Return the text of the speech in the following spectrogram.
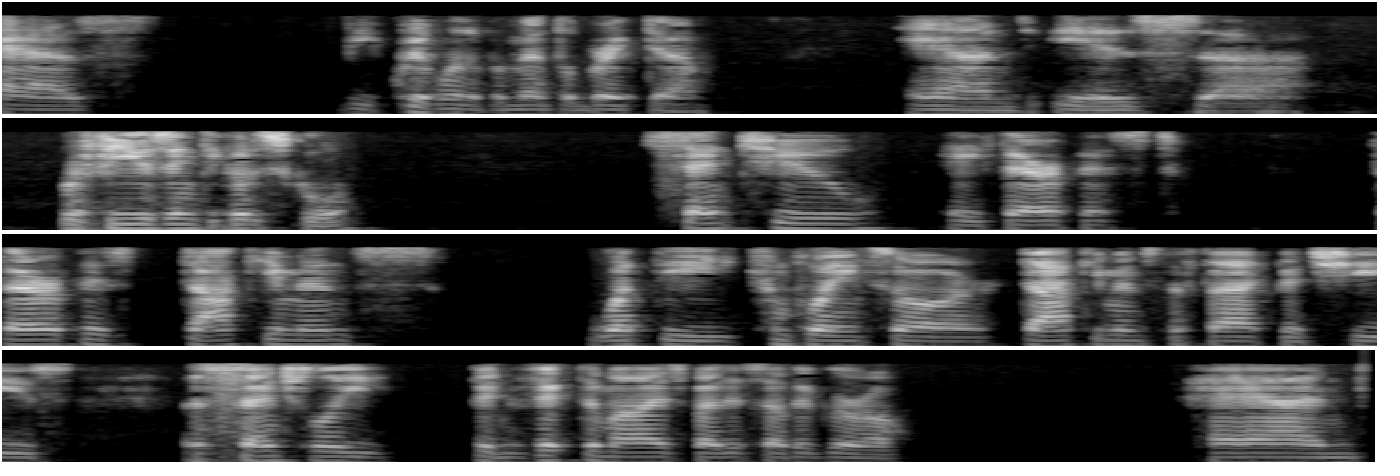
has the equivalent of a mental breakdown and is uh, refusing to go to school. sent to a therapist. Therapist documents what the complaints are, documents the fact that she's essentially been victimized by this other girl, and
